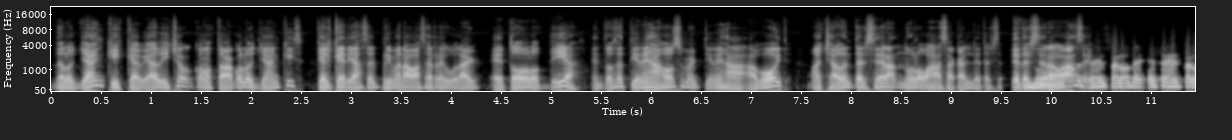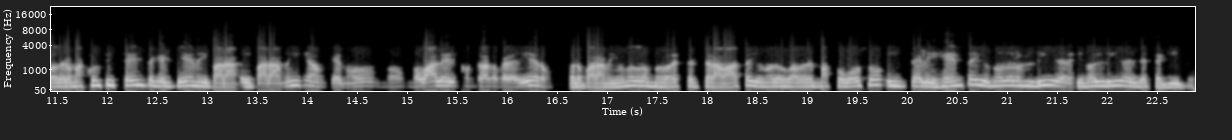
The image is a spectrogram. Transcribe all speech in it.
de los Yankees, que había dicho cuando estaba con los Yankees que él quería hacer primera base regular eh, todos los días. Entonces tienes a Hosmer, tienes a, a Boyd, Machado en tercera no lo vas a sacar de, de tercera base. Ese es, el pelotero, ese es el pelotero más consistente que él tiene y para y para mí, aunque no, no, vale el contrato que le dieron, pero para mí uno de los mejores tercera base y uno de los jugadores más fogosos, inteligente y uno de los líderes, y no el líder de ese equipo.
